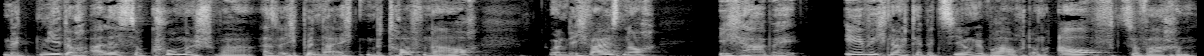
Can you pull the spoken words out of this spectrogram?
mit mir doch alles so komisch war? Also ich bin da echt ein Betroffener auch. Und ich weiß noch, ich habe ewig nach der Beziehung gebraucht, um aufzuwachen,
